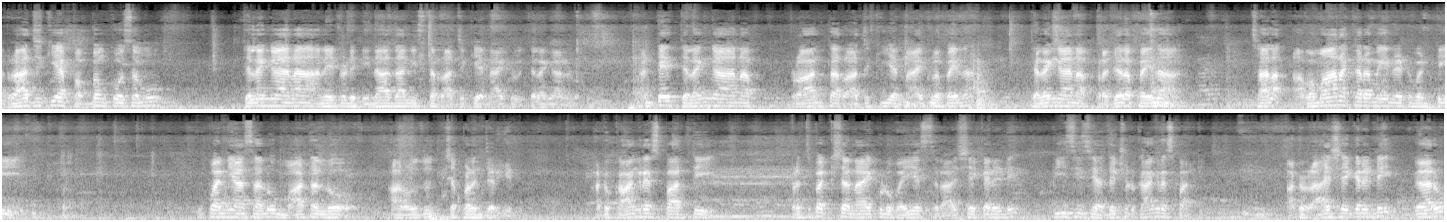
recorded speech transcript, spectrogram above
రాజకీయ పబ్బం కోసము తెలంగాణ అనేటువంటి నినాదాన్ని ఇస్తారు రాజకీయ నాయకులు తెలంగాణలో. అంటే తెలంగాణ ప్రాంత రాజకీయ నాయకులపైన తెలంగాణ ప్రజలపైన చాలా అవమానకరమైనటువంటి ఉపన్యాసాలు మాటల్లో ఆ రోజు చెప్పడం జరిగింది. అటు కాంగ్రెస్ పార్టీ ప్రతిపక్ష నాయకుడు వైఎస్ రాజశేఖర రెడ్డి పిసిసి అధ్యక్షుడు కాంగ్రెస్ పార్టీ. అటు రాజశేఖర రెడ్డి గారు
